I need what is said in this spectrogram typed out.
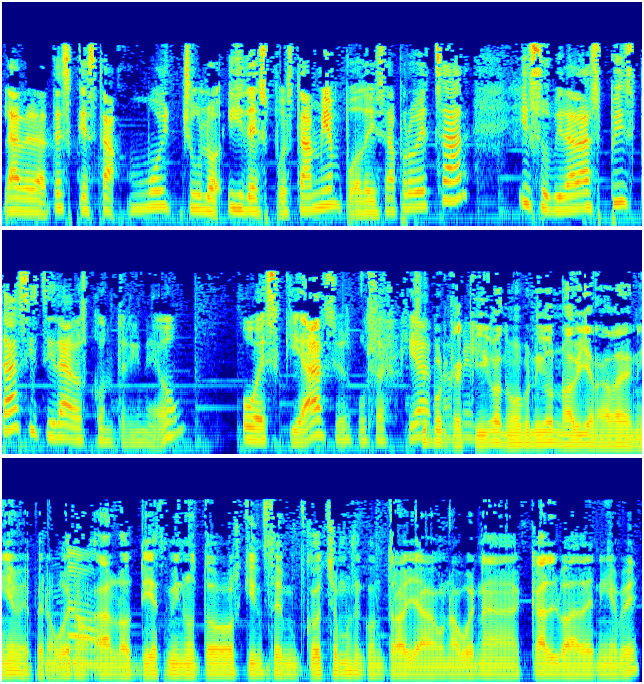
La verdad es que está muy chulo y después también podéis aprovechar y subir a las pistas y tiraros con trineo. O esquiar, si os gusta esquiar. Sí, porque también. aquí cuando hemos venido no había nada de nieve, pero bueno, No. a los 10 minutos, 15 en coche hemos encontrado ya una buena calva de nieve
